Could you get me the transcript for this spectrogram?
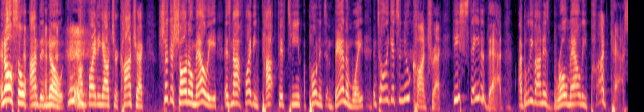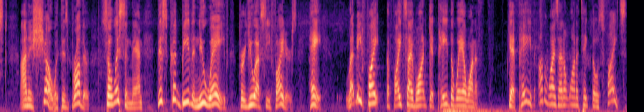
and also, on the note of fighting out your contract, Sugar Sean O'Malley is not fighting top 15 opponents in Bantamweight until he gets a new contract. He stated that, I believe, on his Bro Malley podcast on his show with his brother. So listen, man, this could be the new wave for UFC fighters. Hey, let me fight the fights I want, get paid the way I want to get paid. Otherwise, I don't want to take those fights.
